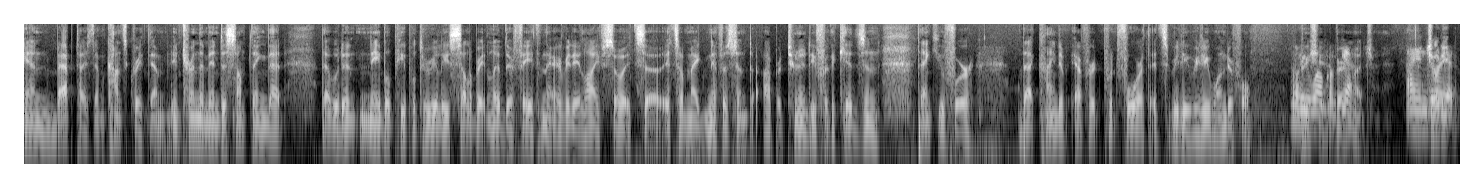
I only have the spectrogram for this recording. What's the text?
and baptize them, consecrate them, and turn them into something that that would enable people to really celebrate and live their faith in their everyday life. So it's a it's a magnificent opportunity for the kids, and thank you for that kind of effort put forth. It's really really wonderful. Oh, Appreciate it very yeah. much. I enjoy Jody, it.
